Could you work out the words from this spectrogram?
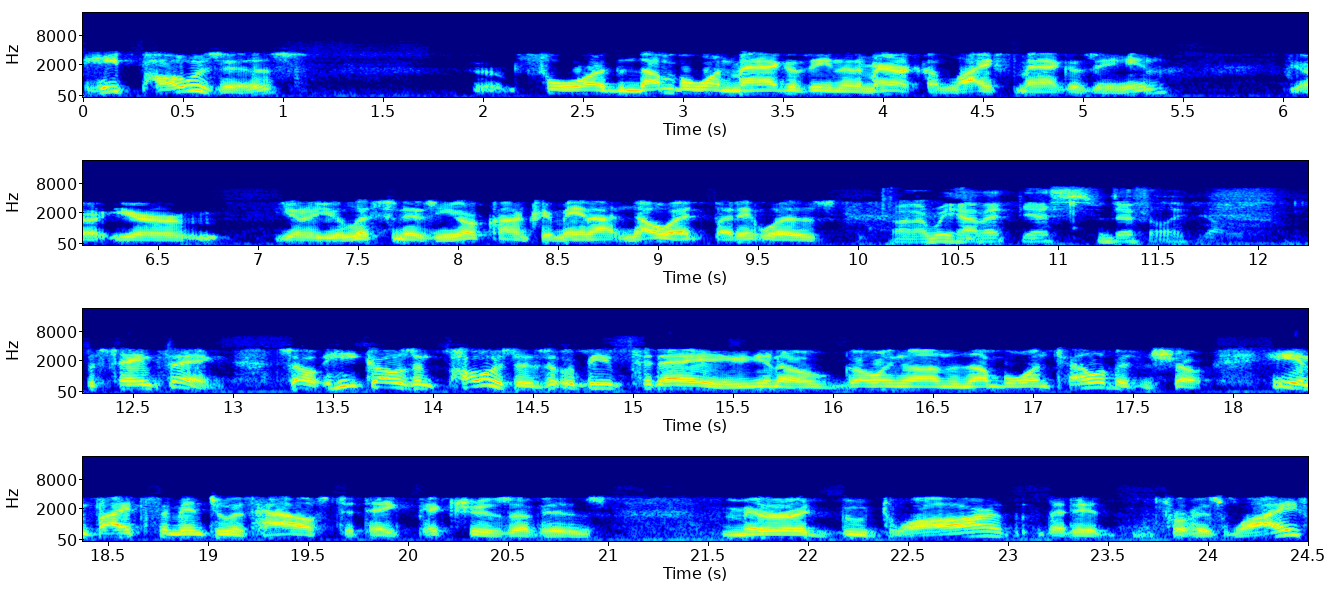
he poses for the number one magazine in America, Life magazine. Your your you know your listeners in your country may not know it, but it was. Oh, no, we have it. Yes, definitely. The same thing. So he goes and poses. It would be today, you know, going on the number one television show. He invites them into his house to take pictures of his mirrored boudoir that it for his wife.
